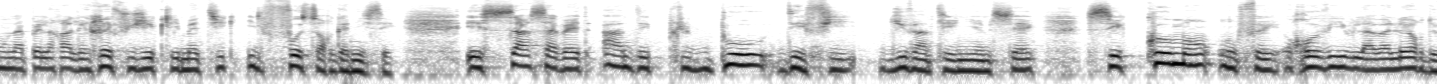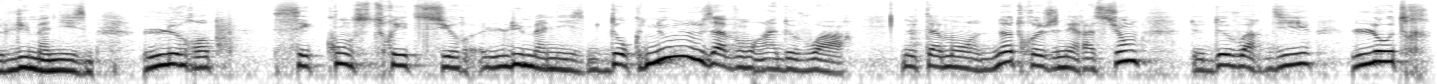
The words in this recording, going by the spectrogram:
qu'on appellera les réfugiés climatiques, il faut s'organiser. Et ça, ça va être un des plus beaux défis du 21e siècle. C'est comment on fait revivre la valeur de l'humanisme. L'Europe s'est construite sur l'humanisme. Donc nous, nous avons un devoir, notamment notre génération, de devoir dire l'autre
